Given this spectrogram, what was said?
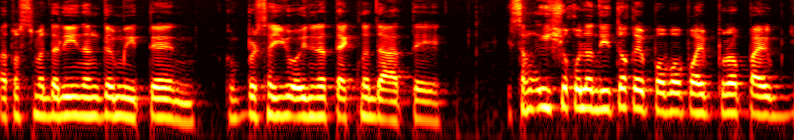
at mas madali nang gamitin. Compare sa UI nila Tecno dati. Isang issue ko lang dito kay Poco 5 Pro 5G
